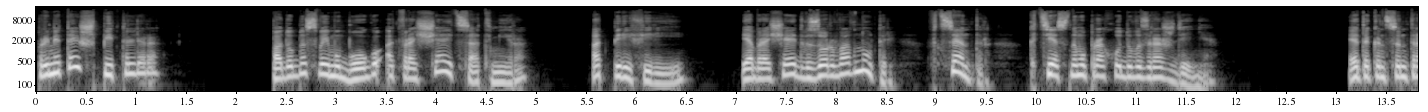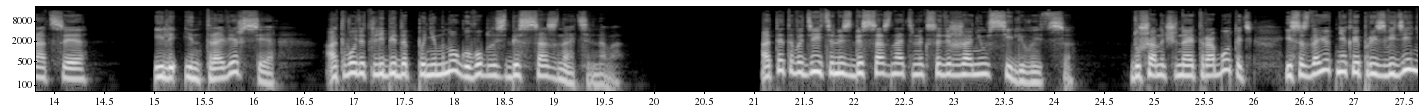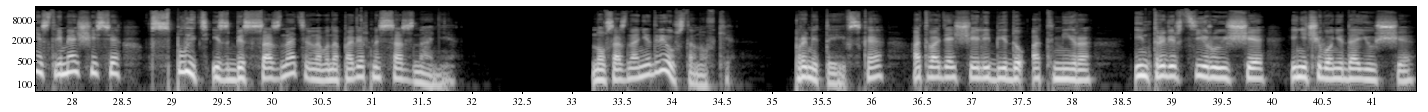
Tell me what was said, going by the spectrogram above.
Прометей Шпиттеллера, подобно своему богу, отвращается от мира, от периферии и обращает взор вовнутрь, в центр, к тесному проходу возрождения. Эта концентрация или интроверсия отводит либидо понемногу в область бессознательного. От этого деятельность бессознательных содержаний усиливается. Душа начинает работать и создает некое произведение, стремящееся всплыть из бессознательного на поверхность сознания. Но в сознании две установки. Прометеевская, отводящая либидо от мира, интровертирующая и ничего не дающая,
